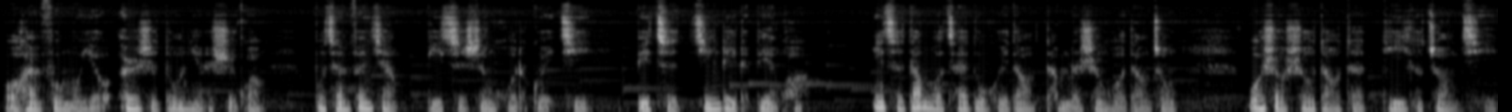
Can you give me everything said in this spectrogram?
我和父母有二十多年的时光，不曾分享彼此生活的轨迹，彼此经历的变化。因此，当我再度回到他们的生活当中，我所受到的第一个撞击，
